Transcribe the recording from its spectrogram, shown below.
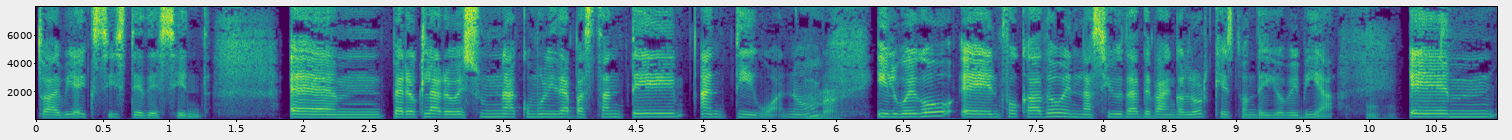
todavía existe de Sindh. Em, pero claro, es una comunidad bastante antigua, ¿no? Y luego he enfocado en la ciudad de Bangalore, que es donde yo vivía. Em,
